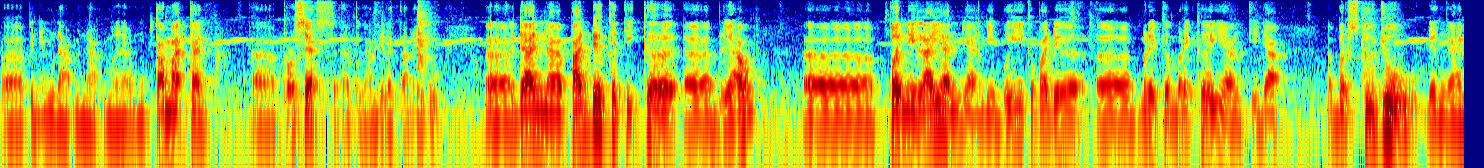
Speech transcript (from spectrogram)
uh, apa ni nak nak mengutamatkan Uh, proses uh, pengambilan tanah itu. Uh, dan uh, pada ketika uh, beliau uh, penilaian yang diberi kepada uh, mereka-mereka yang tidak bersetuju dengan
